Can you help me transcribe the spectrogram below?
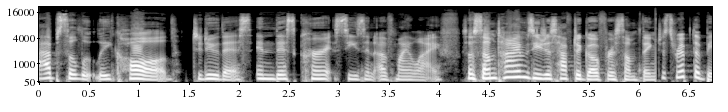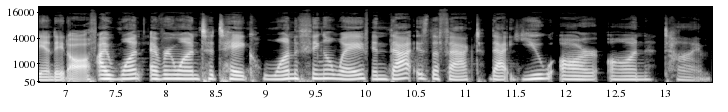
absolutely called to do this in this current season of my life. So sometimes you just have to go for something. Just rip the band aid off. I want everyone to take one thing away, and that is the fact that you are on time.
